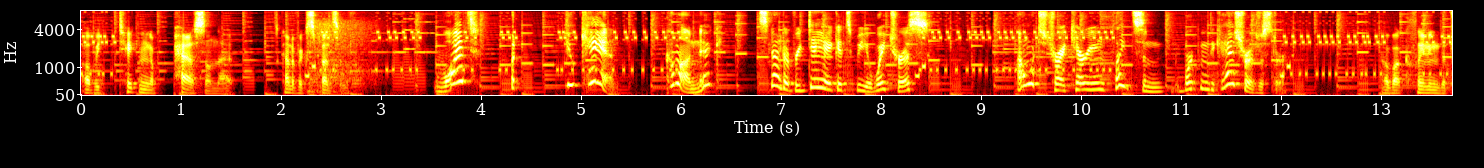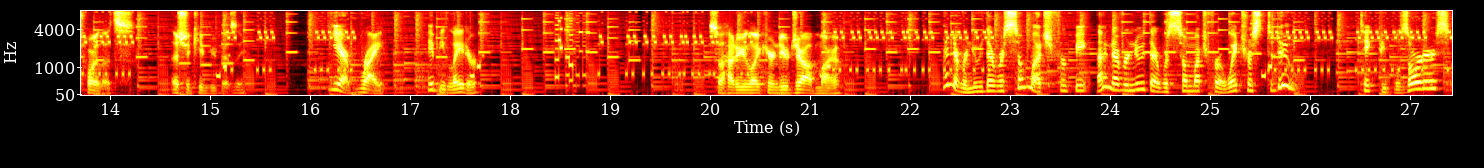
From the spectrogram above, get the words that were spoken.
I'll be taking a pass on that. It's kind of expensive. What? But you can't. Come on, Nick. It's not every day I get to be a waitress. I want to try carrying plates and working the cash register. How about cleaning the toilets? That should keep you busy. Yeah, right. Maybe later. So how do you like your new job, Mario? I never knew there was so much for being- I never knew there was so much for a waitress to do. Take people's orders,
